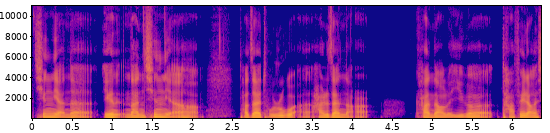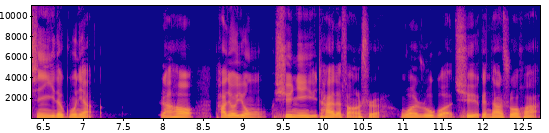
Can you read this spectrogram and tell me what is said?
青年的一个男青年哈，他在图书馆还是在哪儿看到了一个他非常心仪的姑娘，然后他就用虚拟语态的方式，我如果去跟她说话，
